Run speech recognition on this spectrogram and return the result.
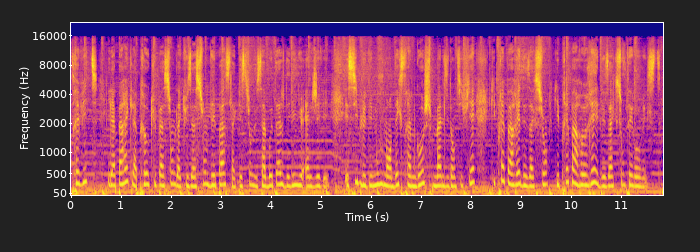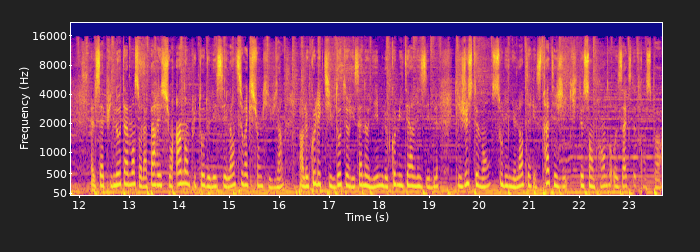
Très vite, il apparaît que la préoccupation de l'accusation dépasse la question du sabotage des lignes LGV et cible des mouvements d'extrême gauche mal identifiés qui préparaient des actions, qui prépareraient des actions terroristes. Elle s'appuie notamment sur la parution un an plus tôt de l'essai L'insurrection qui vient par le collectif d'auteuristes anonymes, le Comité Invisible, qui justement souligne l'intérêt stratégique de s'en prendre aux axes de transport.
